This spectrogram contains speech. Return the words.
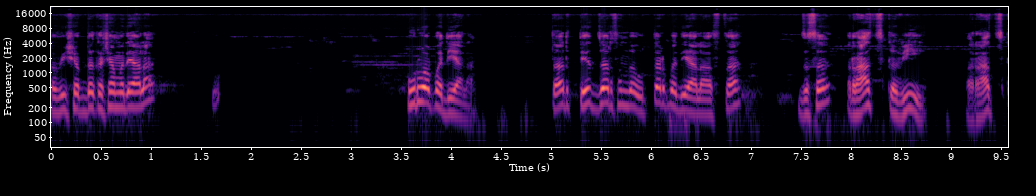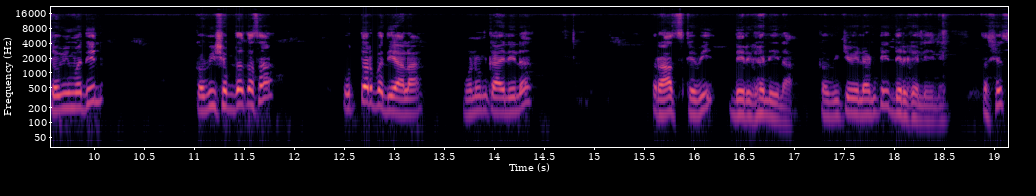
कवी शब्द कशामध्ये आला? पूर्वपदी आला. तर तेच जर समजा उत्तरपदी आला असता जसं राजकवी राजकवीमधील कवी शब्द कसा? उत्तरपदी आला. म्हणून काय लिहिलं? राजकवी दीर्घ लिहिला कवीची वेलांटी दीर्घ लिहिली तसेच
